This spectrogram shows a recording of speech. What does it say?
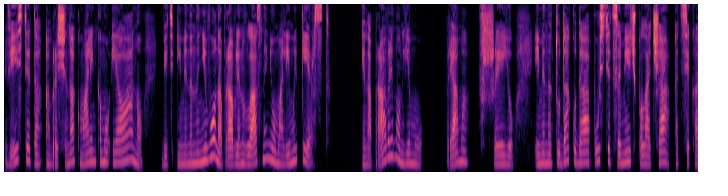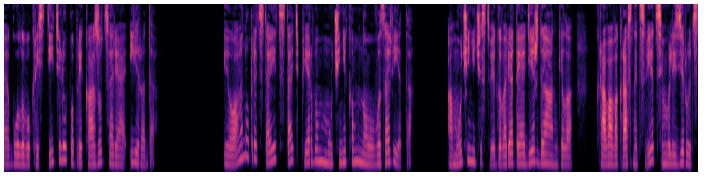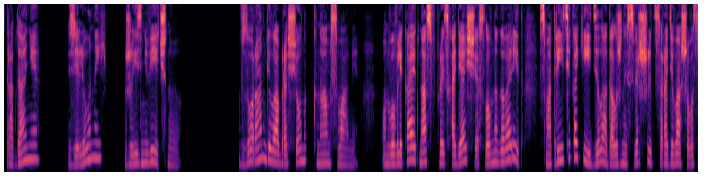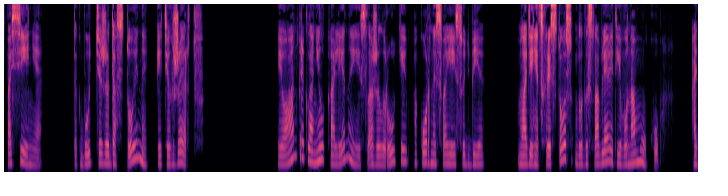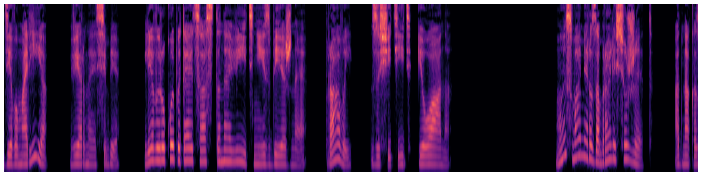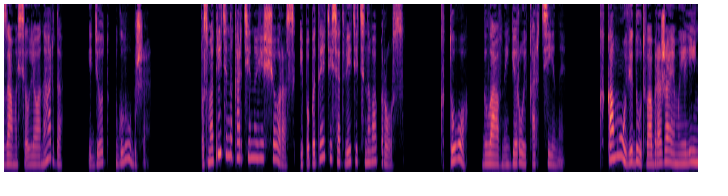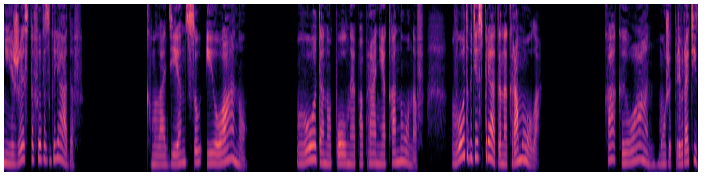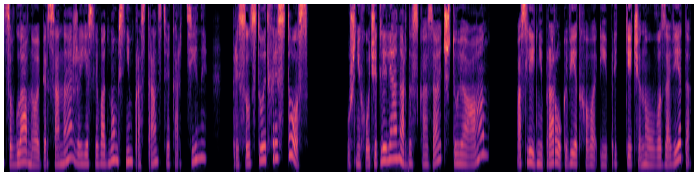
Весть эта обращена к маленькому Иоанну, ведь именно на него направлен властный неумолимый перст. И направлен он ему прямо в шею, именно туда, куда опустится меч палача, отсекая голову крестителю по приказу царя Ирода. Иоанну предстоит стать первым мучеником Нового Завета. О мученичестве говорят и одежды ангела. Кроваво-красный цвет символизирует страдание, зеленый — жизнь вечную. Взор ангела обращен к нам с вами. Он вовлекает нас в происходящее, словно говорит, «Смотрите, какие дела должны свершиться ради вашего спасения. Так будьте же достойны этих жертв». Иоанн преклонил колено и сложил руки, покорный своей судьбе. Младенец Христос благословляет его на муку, а Дева Мария, верная себе, левой рукой пытается остановить неизбежное, правой — защитить Иоанна. Мы с вами разобрали сюжет, однако замысел Леонардо идет глубже. Посмотрите на картину еще раз и попытайтесь ответить на вопрос. Кто главный герой картины? К кому ведут воображаемые линии жестов и взглядов? К младенцу Иоанну. Вот оно, полное попрание канонов. Вот где спрятана крамола. Как Иоанн может превратиться в главного персонажа, если в одном с ним пространстве картины присутствует Христос. Уж не хочет ли Леонардо сказать, что Иоанн, последний пророк Ветхого и предтеча Нового Завета,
